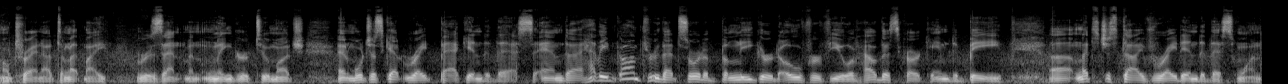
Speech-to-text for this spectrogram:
I'll try not to let my resentment linger too much, and we'll just get right back into this. And uh, having gone through that sort of beleaguered overview of how this car came to be, uh, let's just dive right into this one.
